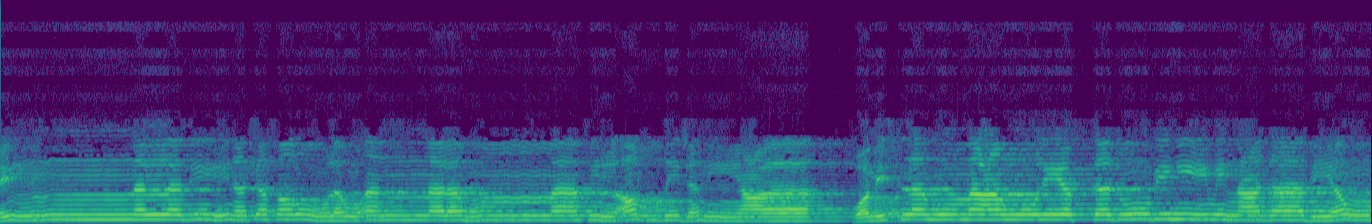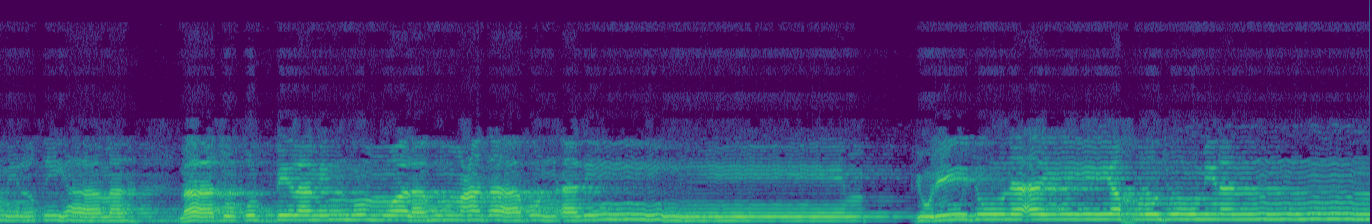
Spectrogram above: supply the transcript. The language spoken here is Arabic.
إن الذين كفروا لو أن لهم ما في الأرض جميعا ومثله معه ليفتدوا به من عذاب يوم القيامة ما تقبل منهم ولهم عذاب أليم يريدون أن يخرجوا من النار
